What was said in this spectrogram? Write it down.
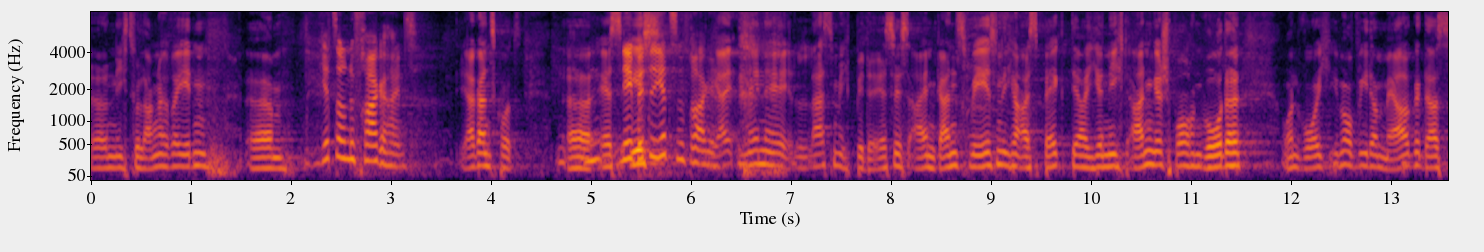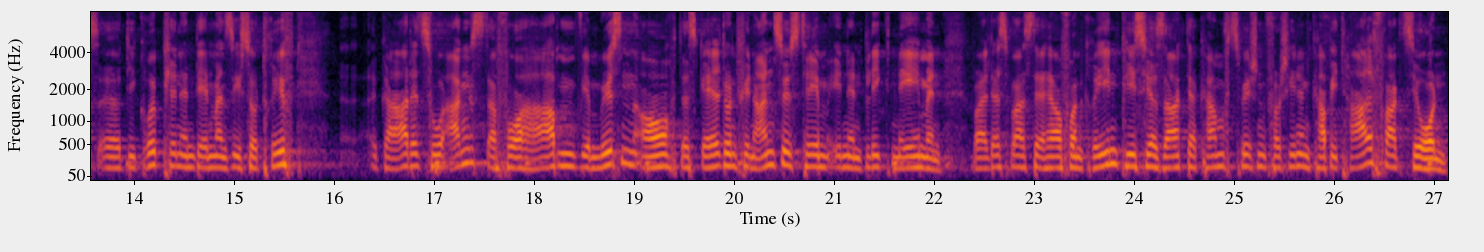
äh, nicht zu lange reden. Ähm, jetzt noch eine Frage, Heinz. Ja, ganz kurz. Äh, nee, bitte jetzt eine Frage. Ja, nee, nee, lass mich bitte. Es ist ein ganz wesentlicher Aspekt, der hier nicht angesprochen wurde und wo ich immer wieder merke, dass äh, die Grüppchen, in denen man sich so trifft, geradezu Angst davor haben, wir müssen auch das Geld- und Finanzsystem in den Blick nehmen, weil das, was der Herr von Greenpeace hier sagt, der Kampf zwischen verschiedenen Kapitalfraktionen,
